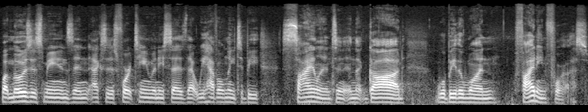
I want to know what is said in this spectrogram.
what Moses means in Exodus 14 when he says that we have only to be silent and, and that God will be the one fighting for us.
